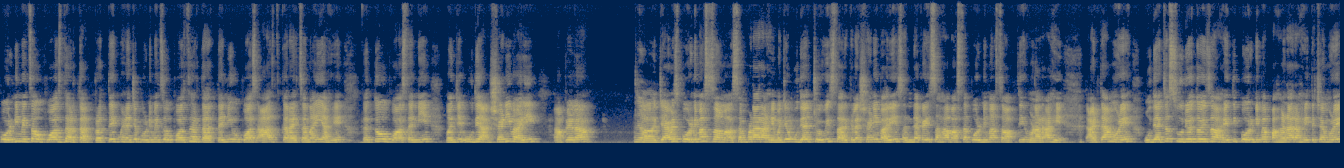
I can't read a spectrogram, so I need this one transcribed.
पौर्णिमेचा उपवास धरतात प्रत्येक महिन्याच्या पौर्णिमेचा उपवास धरतात त्यांनी उपवास आज करायचा नाही आहे तर तो उपवास त्यांनी म्हणजे उद्या शनिवारी आपल्याला ज्यावेळेस पौर्णिमा सम संपणार आहे म्हणजे उद्या चोवीस तारखेला शनिवारी संध्याकाळी सहा वाजता पौर्णिमा समाप्ती होणार आहे. आणि त्यामुळे उद्याचा सूर्योदय जो आहे ती पौर्णिमा पाहणार आहे. त्याच्यामुळे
